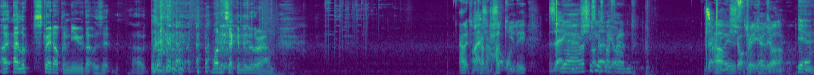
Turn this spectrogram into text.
I, I looked straight up and knew that was it. Uh, one second into the round. Alex was I trying to actually just shot hug you, one. Luke. Zach, yeah, you that's because he was my on. friend. Zach, Oh, you he was shot the really traitor as well. on. Yeah.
